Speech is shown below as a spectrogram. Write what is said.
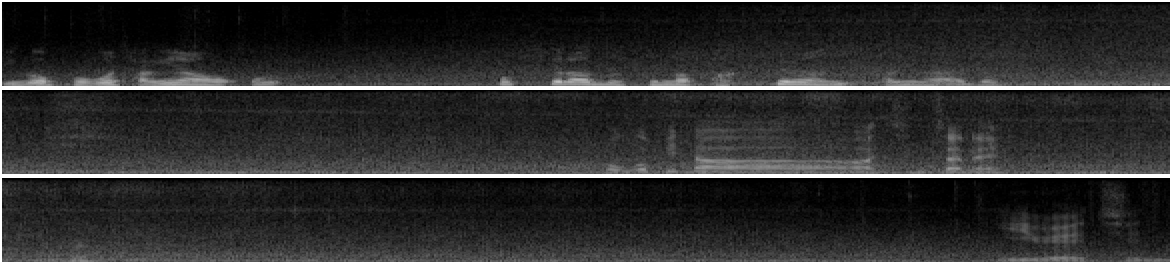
이거 보고 자기랑 호- 혹시라도 존나 박히면 자기 가야 돼. 보급이다. 아 진짜네. 이외진.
